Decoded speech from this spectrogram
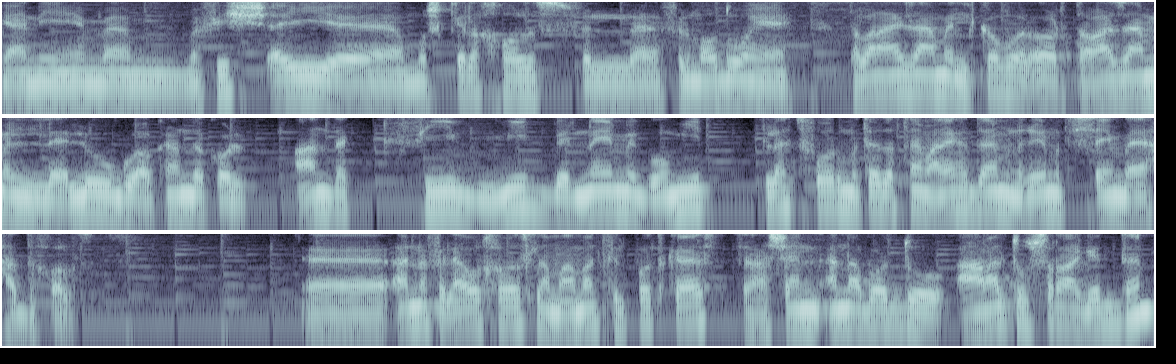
يعني ما فيش أي مشكلة خالص في في الموضوع يعني. طب أنا عايز أعمل cover art أو عايز أعمل لوجو أو الكلام ده كله. عندك في 100 برنامج و100 platform تقدر تعمل عليها ده من غير ما تستعين بأي حد خالص. آه، أنا في الأول خالص لما عملت البودكاست عشان أنا برضو عملته بسرعة جدا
